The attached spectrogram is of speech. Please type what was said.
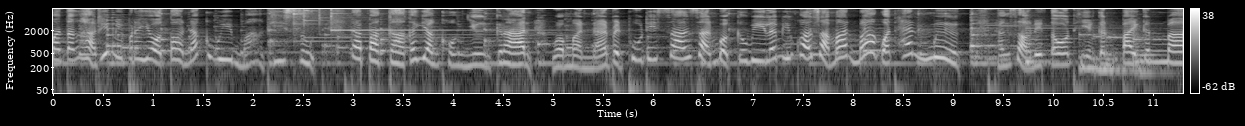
มันต่างหากที่มีประโยชน์ต่อนักกวีมากที่สุด แต่ปากกาก็ยังคงยืนกรานว่ามันนั้นเป็นผู้ที่สร้างสารรค์บทกวีและมีความสามารถมากกว่าแท่นหมึก ทั้งสองได้โตเถียงกันไปกันมา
